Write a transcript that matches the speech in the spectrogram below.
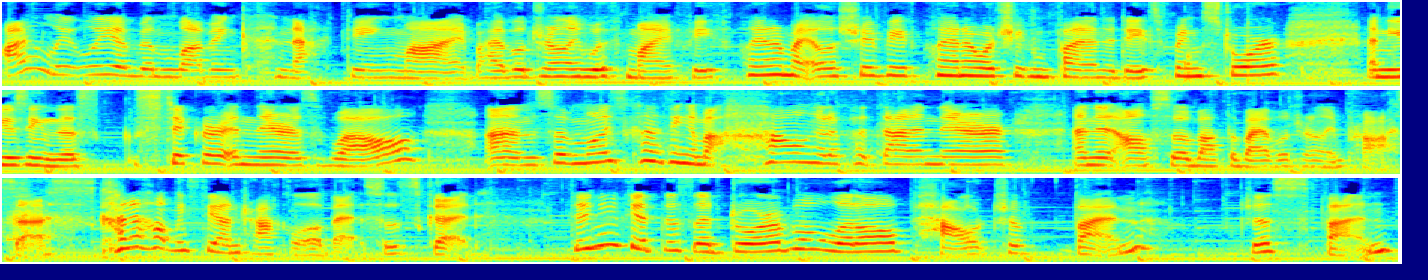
I lately have been loving connecting my Bible journaling with my faith planner, my illustrated faith planner, which you can find in the Dayspring store, and using this sticker in there as well. Um, so I'm always kind of thinking about how I'm going to put that in there and then also about the Bible journaling process. Kind of help me stay on track a little bit, so it's good. Then you get this adorable little pouch of fun just fun.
